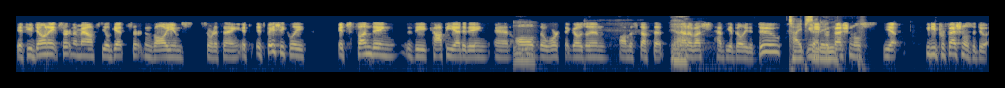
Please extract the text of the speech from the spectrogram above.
If you donate certain amounts, you'll get certain volumes, sort of thing. It's it's basically it's funding the copy editing and mm. all the work that goes in on the stuff that yeah. none of us have the ability to do. Typesetting. You need professionals. Yep. You need professionals to do it.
